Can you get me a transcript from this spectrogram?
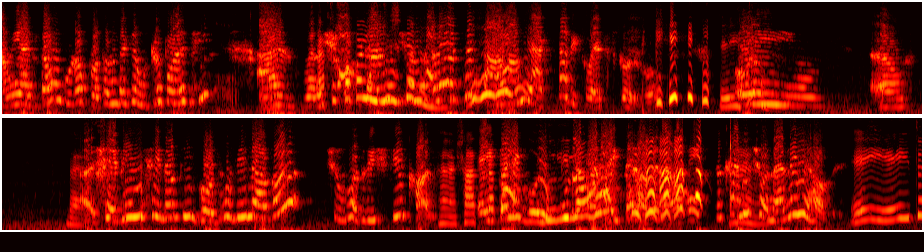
আমি একদম পুরো প্রথম থেকে উঠে পড়েছি আর মানে সকালে গান উঠিস ভীষণ কেন? ভালো হচ্ছে আমি একটা রিকোয়েস্ট করব এই তো ওই সেদিন ছিল কি গধূলি লগন শুভ দৃষ্টির ক্ষণ হ্যাঁ, সাত সকালে গধূলি লগন? মানে একটুখানি হ্যাঁ। শোনালেই হবে এই এই তো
